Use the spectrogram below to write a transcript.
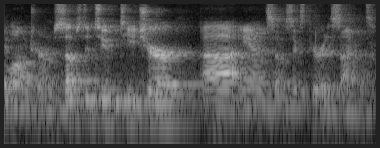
a long-term substitute teacher uh, and some sixth period assignments.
